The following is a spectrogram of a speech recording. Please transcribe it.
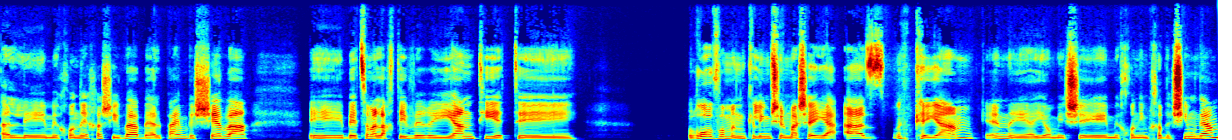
על מכוני חשיבה ב-2007, בעצם הלכתי וראיינתי את רוב המנכ"לים של מה שהיה אז קיים, כן, היום יש אה, מכונים חדשים גם.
